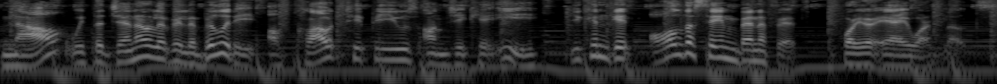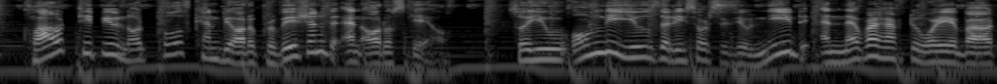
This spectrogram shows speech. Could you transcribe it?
Now, with the general availability of cloud TPUs on GKE, you can get all the same benefits for your AI workloads. Cloud TPU node pools can be auto-provisioned and auto-scale. So you only use the resources you need and never have to worry about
